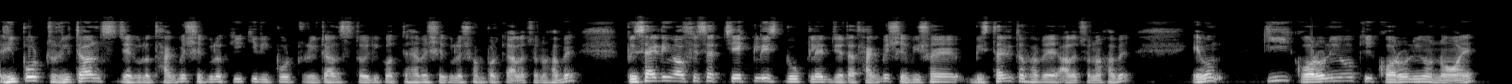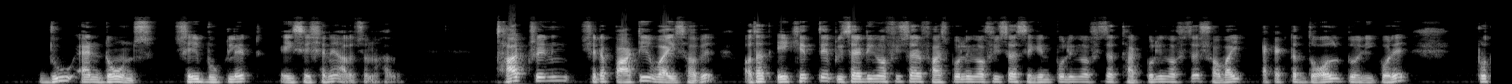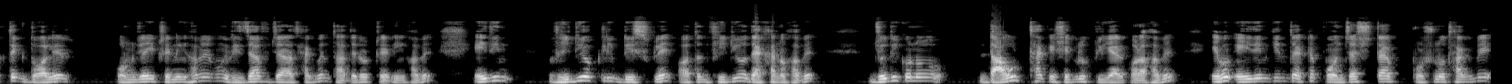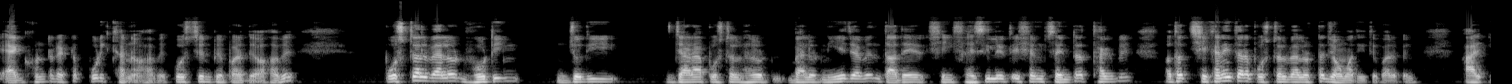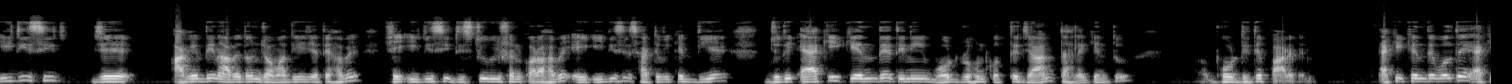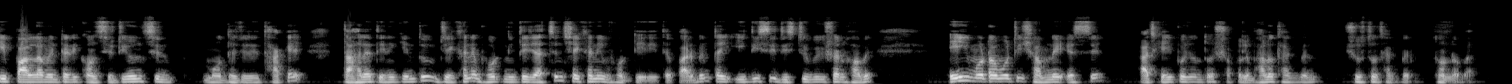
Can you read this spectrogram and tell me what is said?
রিপোর্ট রিটার্নস যেগুলো থাকবে, সেগুলো কি কি রিপোর্ট রিটার্নস তৈরি করতে হবে, সেগুলো সম্পর্কে আলোচনা হবে। Presiding officer check list booklet যেটা থাকবে, সে বিষয়ে বিস্তারিতভাবে আলোচনা হবে। এবং কি করণীয় কি করণীয় নয় ডু অ্যান্ড ডোন্টস সেই বুকলেট এই সেশনে আলোচনা হবে। থার্ড ট্রেনিং সেটা পার্টি ওয়াইজ হবে। অর্থাৎ এই ক্ষেত্রে presiding officer first polling officer second polling officer third polling officer সবাই এক একটা দল তৈরি করে প্রত্যেক দলের অনুযায়ী ট্রেনিং হবে এবং রিজার্ভ যারা থাকবেন তাদেরও ট্রেনিং হবে। এই দিন ভিডিও ক্লিপ ডিসপ্লে অর্থাৎ ভিডিও দেখানো হবে। যদি কোনো ডাউট থাকে সেগুলো ক্লিয়ার করা হবে এবং এই দিন কিন্তু একটা পঞ্চাশটা প্রশ্ন থাকবে, এক ঘণ্টার একটা পরীক্ষা নেওয়া হবে কোশ্চেন পেপার দেওয়া হবে। পোস্টাল ব্যালট ভোটিং যদি যারা পোস্টাল ব্যালট ব্যালট নিয়ে যাবেন, তাদের সেই ফ্যাসিলিটেশন সেন্টার থাকবে, অর্থাৎ সেখানেই তারা পোস্টাল ব্যালটটা জমা দিতে পারবেন। আর ইডিসির যে আগের দিন আবেদন জমা দিয়ে যেতে হবে, সেই ইডিসি ডিস্ট্রিবিউশন করা হবে। এই ইডিসি সার্টিফিকেট দিয়ে যদি একই কেন্দ্রে তিনি ভোট গ্রহণ করতে যান, তাহলে কিন্তু ভোট দিতে পারবেন। একই কেন্দ্রে বলতে একই পার্লামেন্টারি কনস্টিটিউয়েন্সির মধ্যে যদি থাকে, তাহলে তিনি কিন্তু যেখানে ভোট নিতে যাচ্ছেন, সেখানেই ভোট দিয়ে দিতে পারবেন। তাই ইডিসি ডিস্ট্রিবিউশন হবে। এই মোটামুটি সামনে এসছে। আজকে এই পর্যন্ত। সকলে ভালো থাকবেন, সুস্থ থাকবেন। ধন্যবাদ।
